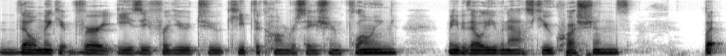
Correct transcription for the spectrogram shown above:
they'll make it very easy for you to keep the conversation flowing. Maybe they'll even ask you questions. But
